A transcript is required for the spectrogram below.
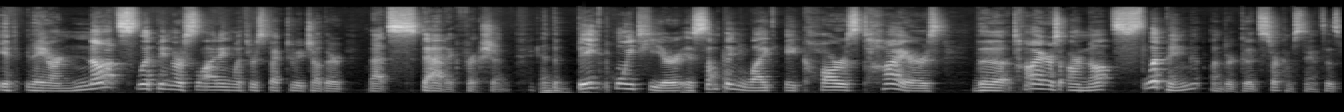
If they are not slipping or sliding with respect to each other, that's static friction. And the big point here is something like a car's tires. The tires are not slipping under good circumstances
